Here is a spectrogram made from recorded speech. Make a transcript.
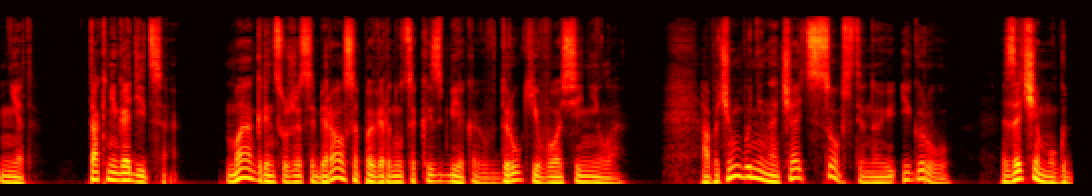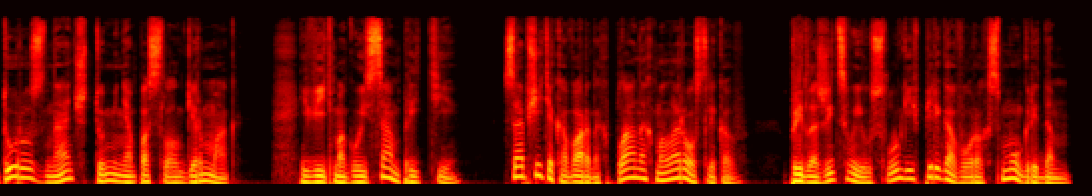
Нет, так не годится. Магринс уже собирался повернуться к избе, как вдруг его осенило. А почему бы не начать собственную игру? Зачем Мукдуру знать, что меня послал Гермак? Ведь могу и сам прийти. Сообщить о коварных планах малоросликов. Предложить свои услуги в переговорах с Мугридом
